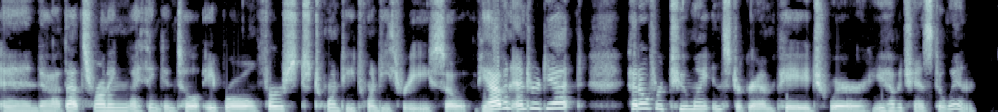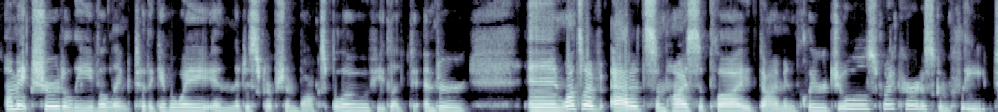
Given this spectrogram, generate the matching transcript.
and uh, that's running, I think, until April 1st, 2023. So if you haven't entered yet, head over to my Instagram page where you have a chance to win. I'll make sure to leave a link to the giveaway in the description box below if you'd like to enter. And once I've added some HAI Supply diamond clear jewels, my card is complete.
